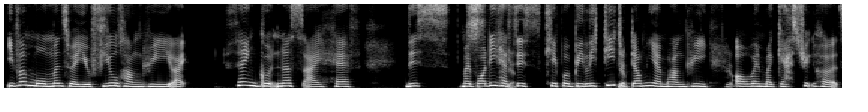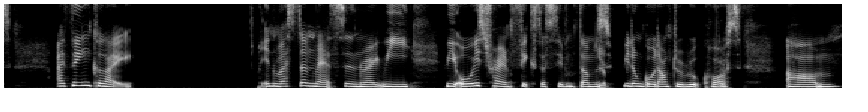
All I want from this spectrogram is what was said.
Even moments where you feel hungry, like thank goodness I have this my body has Yep. this capability to Yep. tell me I'm hungry Yep. or when my gastric hurts. I think like in Western medicine, right, we we always try and fix the symptoms. We don't go down to root cause. Um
